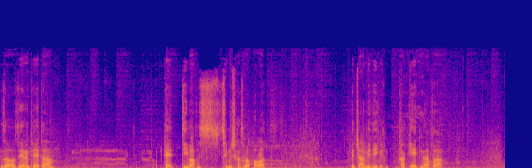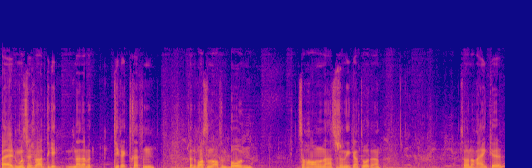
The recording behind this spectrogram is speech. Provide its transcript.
So, Serientäter. Okay, die Waffe ist ziemlich krass überpowered. Fühlt sich an wie die Raketenwerfer. Weil du musst nicht mal die Gegner damit direkt treffen. Sondern du brauchst nur auf den Boden zu hauen und dann hast du schon den Gegner tot. Ja. So, noch ein Kill.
